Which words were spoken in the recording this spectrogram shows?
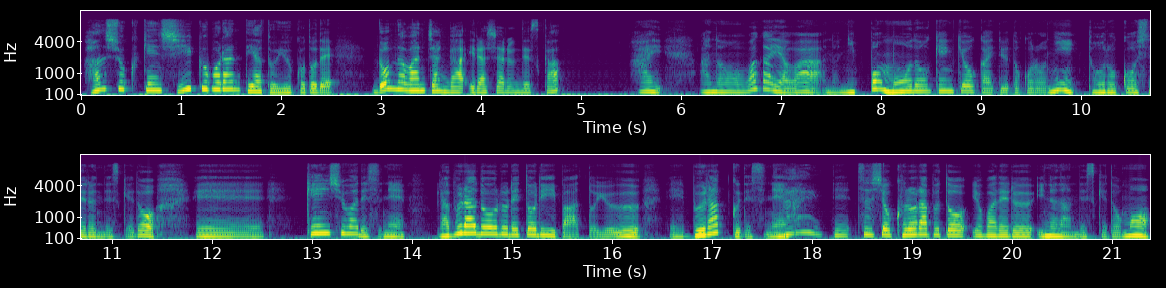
繁殖犬飼育ボランティアということでどんなワンちゃんがいらっしゃるんですか？はい、あの我が家はあの日本盲導犬協会というところに登録をしてるんですけど、えー、犬種はですねラブラドールレトリーバーという、えー、ブラックですね、はい、で通称黒ラブと呼ばれる犬なんですけども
